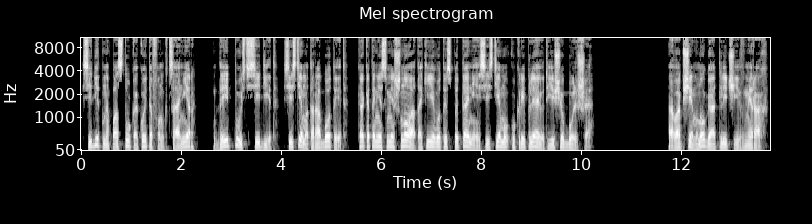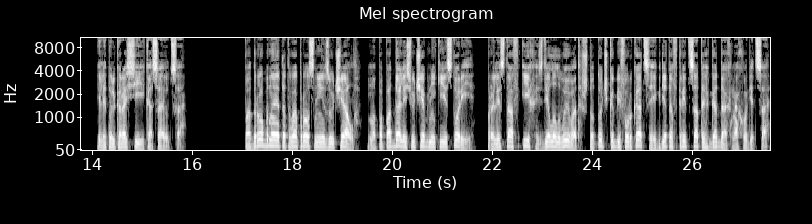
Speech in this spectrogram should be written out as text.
Сидит на посту какой-то функционер, да и пусть сидит, система-то работает. Как это не смешно, а такие вот испытания систему укрепляют еще больше. А вообще много отличий в мирах? Или только России касаются? Подробно этот вопрос не изучал, но попадались учебники истории. Пролистав их, сделал вывод, что точка бифуркации где-то в 30-х годах находится.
